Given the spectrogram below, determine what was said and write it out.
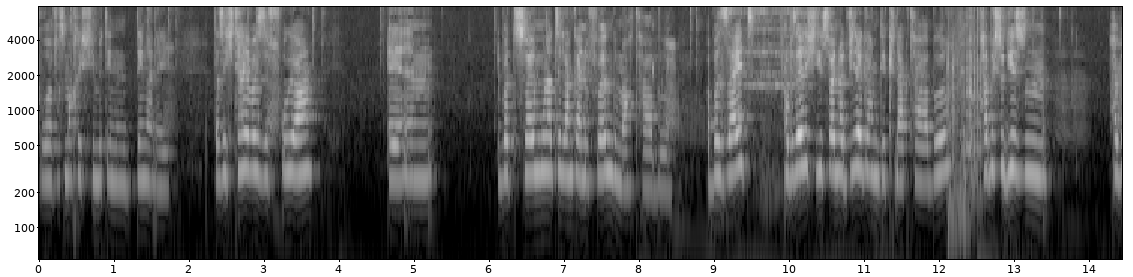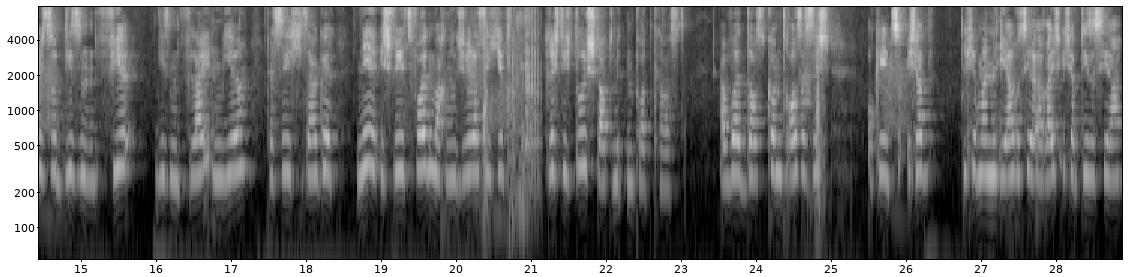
Boah, was mache ich hier mit den Dingern, ey? Dass ich teilweise früher ähm, über zwei Monate lang keine Folgen gemacht habe. Aber seit, aber seit ich die 200 Wiedergaben geknackt habe, habe ich so diesen, habe ich so diesen viel, diesen Fly in mir, dass ich sage, nee, ich will jetzt Folgen machen. Ich will, dass ich jetzt richtig durchstarte mit dem Podcast. Aber das kommt raus, dass ich, okay, ich habe, ich habe meine Jahresziel erreicht. Ich habe dieses Jahr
